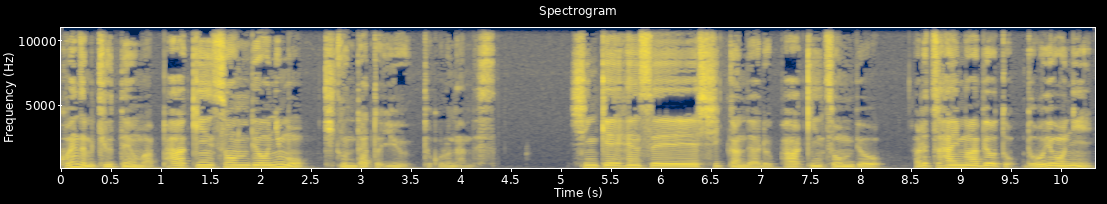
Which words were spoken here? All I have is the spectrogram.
コエンザム9点はパーキンソン病にも効くんだというところなんです。神経変性疾患であるパーキンソン病、アルツハイマー病と同様に、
